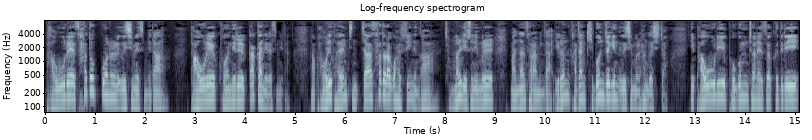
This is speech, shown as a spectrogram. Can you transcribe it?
바울의 사도권을 의심했습니다. 바울의 권위를 깎아내렸습니다. 아, 바울이 과연 진짜 사도라고 할 수 있는가? 정말 예수님을 만난 사람인가? 이런 가장 기본적인 의심을 한 것이죠. 이 바울이 복음 전에서 그들이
